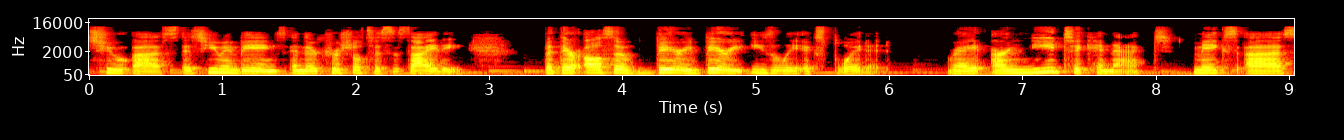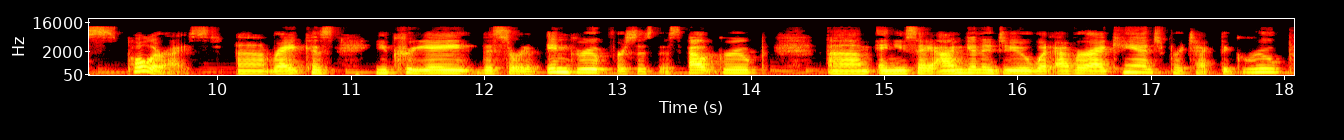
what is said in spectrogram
to us as human beings and they're crucial to society, but they're also very, very easily exploited right? Our need to connect makes us polarized, um, right? Because you create this sort of in group versus this out group. Um, and you say, I'm going to do whatever I can to protect the group.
